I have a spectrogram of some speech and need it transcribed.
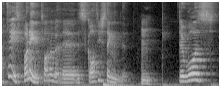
I tell you, it's funny talking about the the Scottish thing. Hmm. There was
